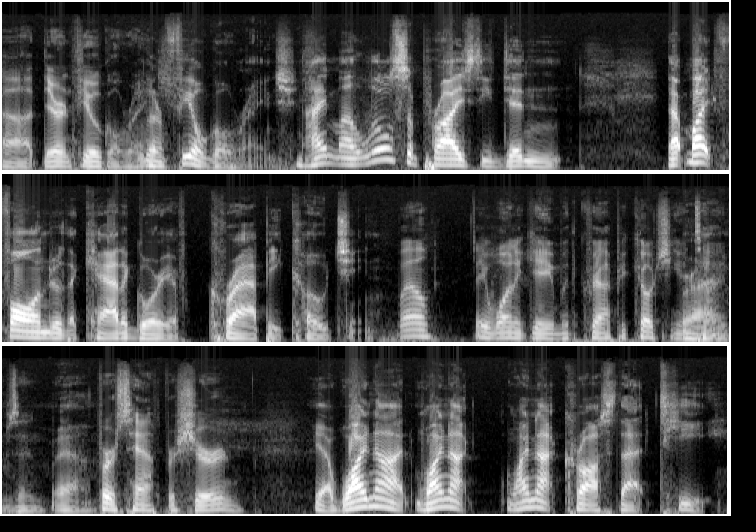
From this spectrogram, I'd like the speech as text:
Uh, they're in field goal range. they're in field goal range. I'm a little surprised he didn't. That might fall under the category of crappy coaching. Well, they won a game with crappy coaching at Right. times, and Yeah. first half for sure. Yeah, why not? Why not? Why not cross that T?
